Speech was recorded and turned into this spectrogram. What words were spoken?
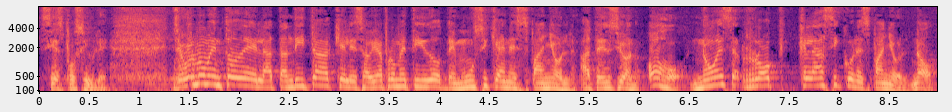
si es posible. Llegó el momento de la tandita que les había prometido de música en español. Atención, ojo, no es rock clásico en español, no,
